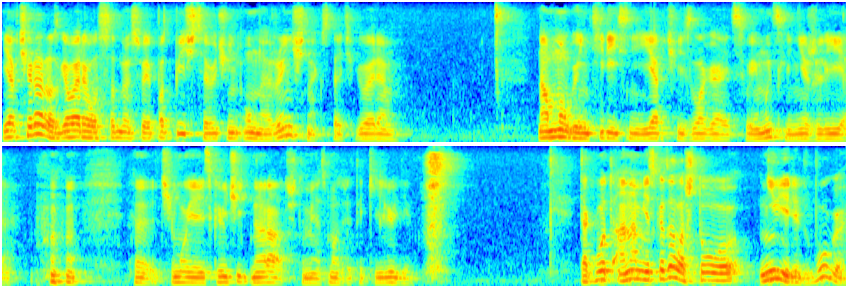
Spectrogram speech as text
Я вчера разговаривал с одной своей подписчицей, очень умная женщина, кстати говоря, намного интереснее, ярче излагает свои мысли, нежели я. Чему я исключительно рад, что меня смотрят такие люди. Так вот, она мне сказала, что не верит в Бога,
